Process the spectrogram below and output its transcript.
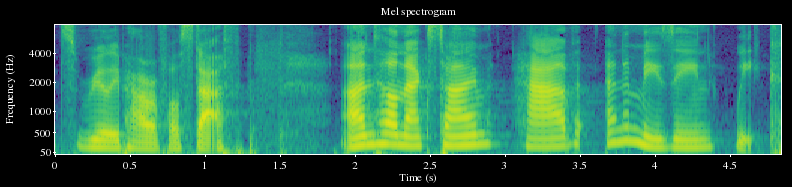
It's really powerful stuff. Until next time, have an amazing week.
